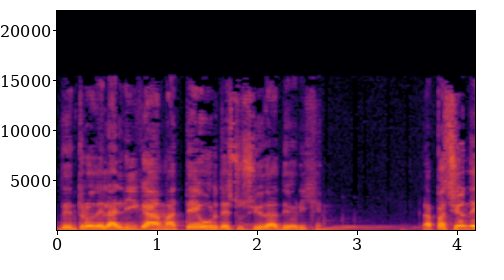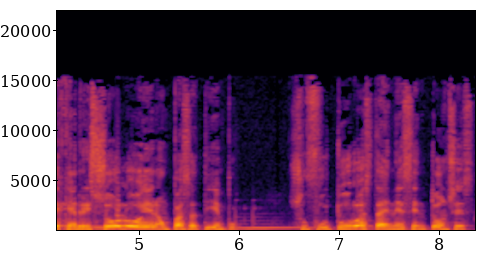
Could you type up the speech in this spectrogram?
dentro de la liga amateur de su ciudad de origen. La pasión de Henry solo era un pasatiempo, su futuro hasta en ese entonces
